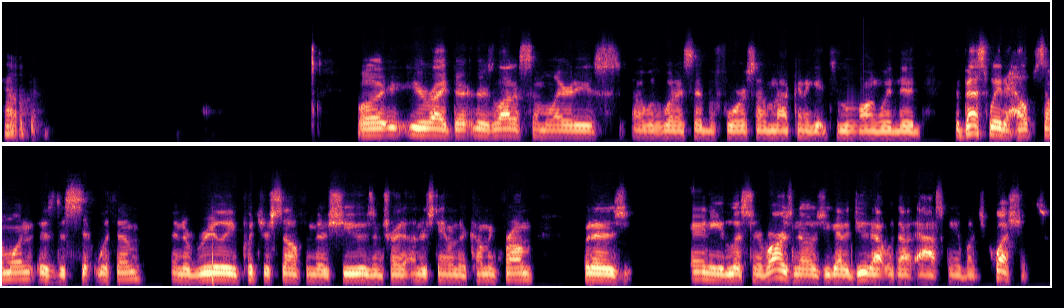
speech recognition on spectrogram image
to help him. Well, you're right. There, there's a lot of similarities uh, with what I said before, so I'm not going to get too long winded. The best way to help someone is to sit with them and to really put yourself in their shoes and try to understand where they're coming from. But as any listener of ours knows, you got to do that without asking a bunch of questions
